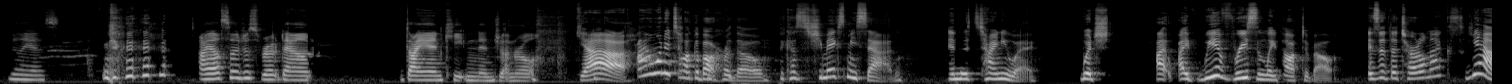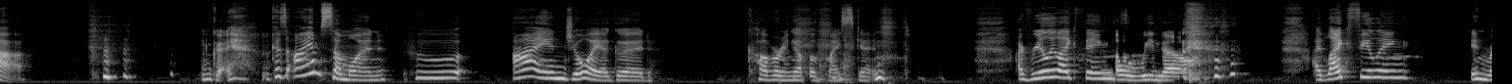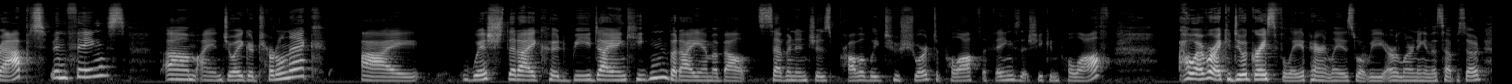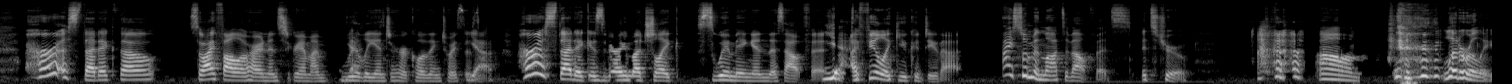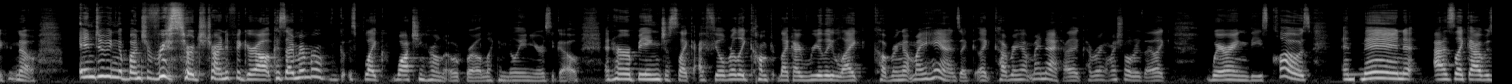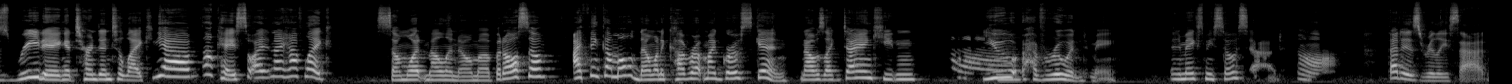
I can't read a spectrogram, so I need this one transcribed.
really is. I also just wrote down Diane Keaton in general. Yeah. I want to talk about her though because she makes me sad in this tiny way, which I, I we have recently talked about. Is it the turtlenecks? Yeah, Okay. because I am someone who I enjoy a good covering up of my skin. I really like things. Oh, we know. I like feeling enwrapped in things. Um, I enjoy a good turtleneck. I wish that I could be Diane Keaton, but I am about seven inches, probably too short to pull off the things that she can pull off. However, I could do it gracefully, apparently, is what we are learning in this episode. Her aesthetic, though, so I follow her on Instagram. I'm really Yes. into her clothing choices. Yeah. Her aesthetic is very much like swimming in this outfit. Yeah. I feel like you could do that. I swim in lots of outfits. It's true. um, literally, no. In doing a bunch of research, trying to figure out, because I remember like watching her on Oprah like a million years ago, and her being just like, I feel really comfortable. Like I really like covering up my hands, like like covering up my neck. I like covering up my shoulders. I like wearing these clothes. And then as like I was reading, it turned into like, yeah, okay. So I and I have like somewhat melanoma, but also I think I'm old and I want to cover up my gross skin. And I was like, Diane Keaton, you have ruined me. And it makes me so sad. Oh, that is really sad.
